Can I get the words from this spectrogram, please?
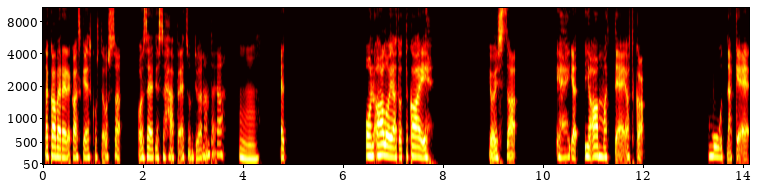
tai kavereiden kanssa keskustelussa on se, että jos sä häpeät sun työnantajaa. Mm. On aloja totta kai, joissa ja, ja ammatteja, jotka muut näkee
